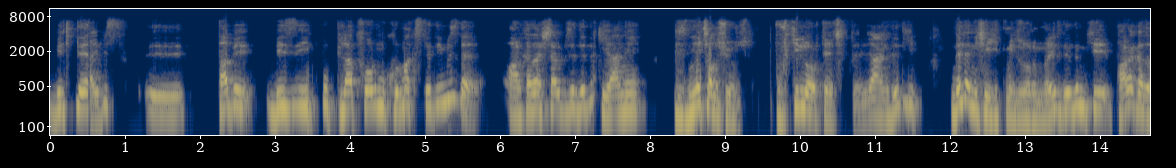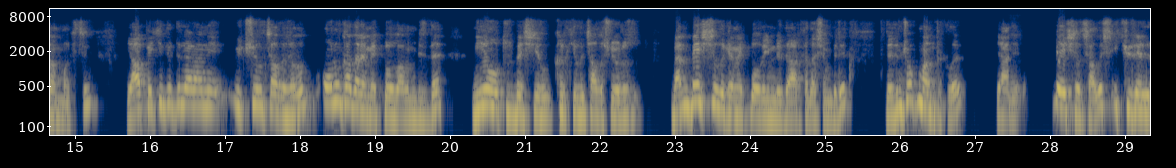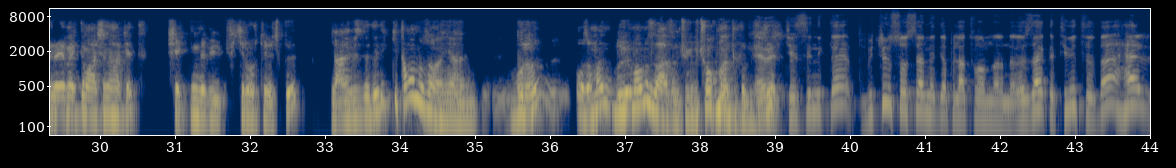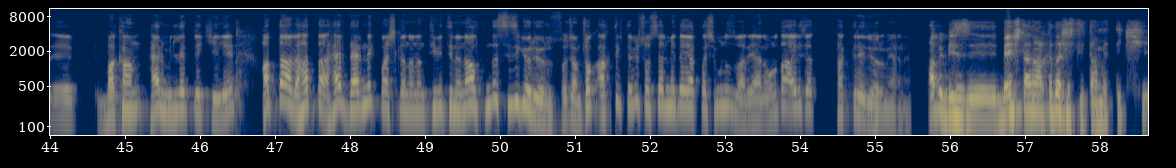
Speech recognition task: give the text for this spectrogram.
bir kitle sahibiz. E, tabii biz ilk bu platformu kurmak istediğimizde arkadaşlar bize dedi ki yani biz niye çalışıyoruz? Bu fikirle ortaya çıktı. Yani dedi ki neden işe gitmek zorundayız? Dedim ki para kazanmak için. Ya peki dediler hani 3 yıl çalışalım, onun kadar emekli olalım biz de. Niye 35 yıl, 40 yılı çalışıyoruz? Ben 5 yıllık emekli olayım dedi arkadaşım biri. Dedim çok mantıklı. Yani 5 yıl çalış, 250 lira emekli maaşını hak et şeklinde bir fikir ortaya çıktı. Yani biz de dedik ki tamam o zaman yani bunu o zaman duyurmamız lazım. Çünkü bu çok mantıklı bir fikir. Evet kesinlikle bütün sosyal medya platformlarında özellikle Twitter'da her e, bakan, her milletvekili hatta ve hatta her dernek başkanının tweetinin altında sizi görüyoruz hocam. Çok aktif de bir sosyal medya yaklaşımınız var. Yani onu da ayrıca takdir ediyorum yani. Abi biz 5 e, tane arkadaş istihdam ettik.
